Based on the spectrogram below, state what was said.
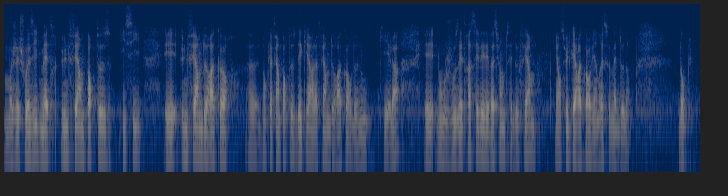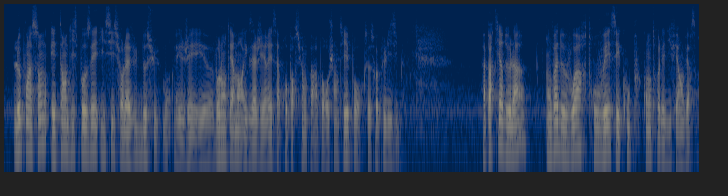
Moi j'ai choisi de mettre une ferme porteuse ici et une ferme de raccord, euh, donc la ferme porteuse d'équerre à la ferme de raccord de nous qui est là. Et donc je vous ai tracé l'élévation de ces deux fermes, et ensuite les raccords viendraient se mettre dedans. Le poinçon étant disposé ici sur la vue de dessus. Bon, et j'ai euh, volontairement exagéré sa proportion par rapport au chantier pour que ce soit plus lisible. À partir de là, on va devoir trouver ces coupes contre les différents versants.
